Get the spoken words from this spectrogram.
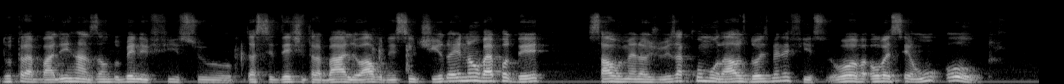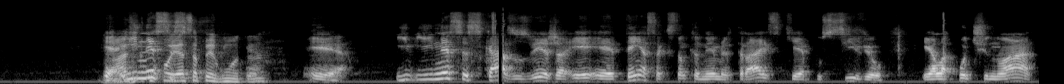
do trabalho em razão do benefício do acidente de trabalho, algo nesse sentido, aí não vai poder, salvo o melhor juízo, acumular os dois benefícios. Ou, ou vai ser um ou outro. É, Acho que nesses... foi essa a pergunta, né? É. E, e nesses casos, veja, é, é, tem essa questão que o Nemer traz, que é possível ela continuar,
